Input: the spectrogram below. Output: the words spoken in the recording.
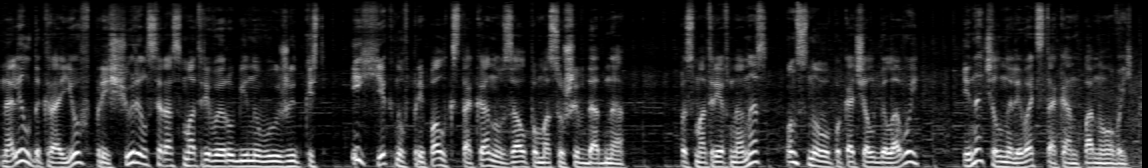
Налил до краев, прищурился, рассматривая рубиновую жидкость, и, хекнув, припал к стакану, залпом осушив до дна. Посмотрев на нас, он снова покачал головой и начал наливать стакан по новой –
